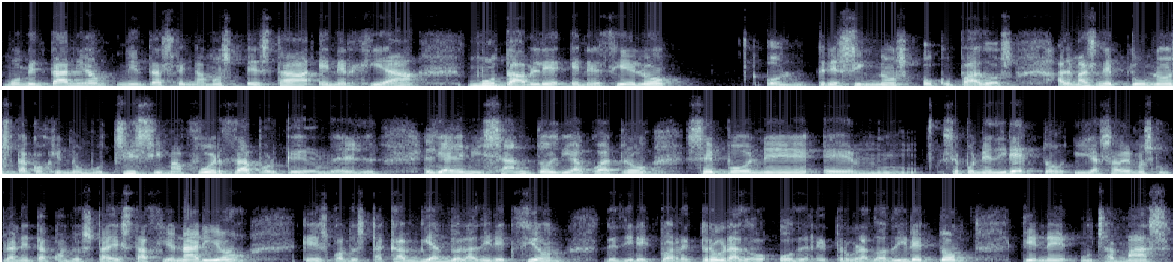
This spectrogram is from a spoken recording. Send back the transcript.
momentáneo, mientras tengamos esta energía mutable en el cielo con tres signos ocupados. Además, Neptuno está cogiendo muchísima fuerza porque el, día de mi santo, el día 4, se pone, em, se pone directo. Y ya sabemos que un planeta cuando está estacionario, que es cuando está cambiando la dirección de directo a retrógrado o de retrógrado a directo, tiene mucha más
